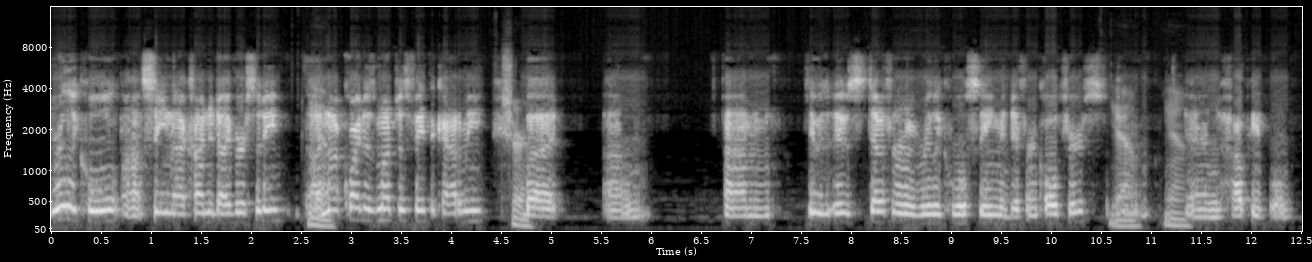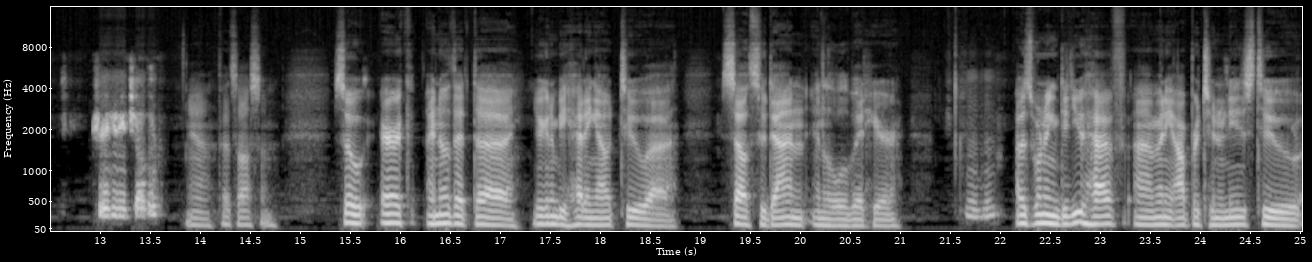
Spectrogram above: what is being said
really cool uh, seeing that kind of diversity. Yeah. Uh, not quite as much as Faith Academy, Sure. but um, um, it was it was definitely really cool seeing the different cultures. yeah. um, Yeah. and how people treated each other. Yeah, that's awesome. So, Eric, I know that uh, you're going to be heading out to uh, South Sudan in a little bit here. hmm I was wondering, did you have uh, many opportunities to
